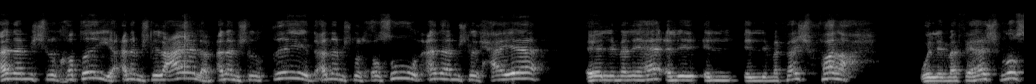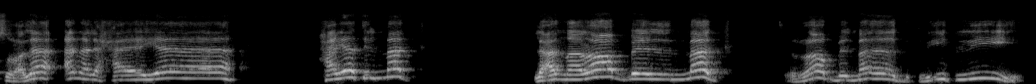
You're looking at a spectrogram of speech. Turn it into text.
أنا مش للخطية أنا مش للعالم أنا مش للقيد أنا مش للحصول أنا مش للحياة اللي ما اللي, اللي ما فيهاش فرح واللي ما فيهاش نصرة. لا أنا لحياه حياة المجد. لأن رب المجد رب المجد بقيت ليه.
